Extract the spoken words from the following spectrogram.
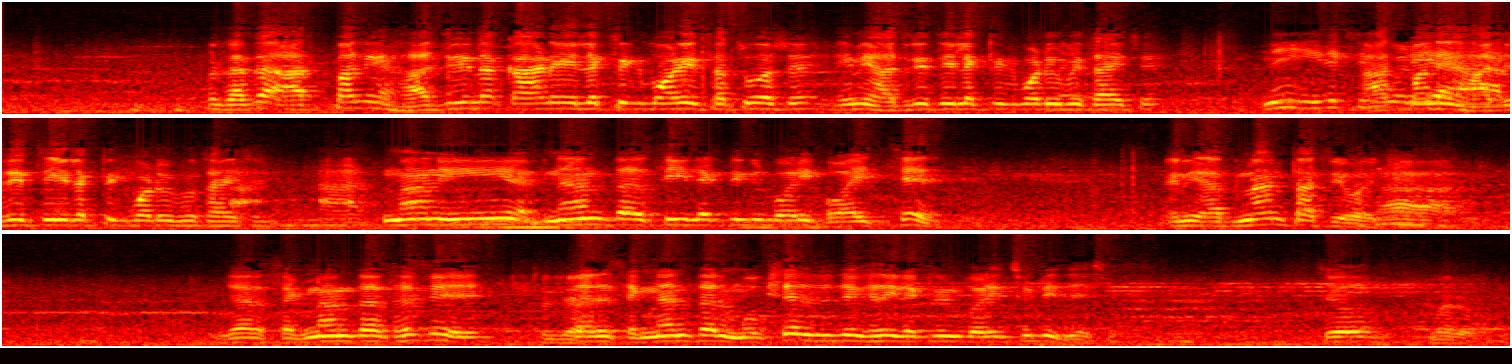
પણ દાદા આત્માની હાજરીના કારણે ઇલેક્ટ્રિક બોડી થતું હશે? એની હાજરીથી ઇલેક્ટ્રિક બોડી ઊભી થાય છે? નહીં ઇલેક્ટ્રિક આત્માની હાજરીથી ઇલેક્ટ્રિક બોડી ઊભી થાય છે. આત્માની અજ્ઞાનતાથી ઇલેક્ટ્રિક બોડી હોય છે એની અજ્ઞાનતાથી હોય છે. જયારે સજ્ઞાનતા થશે તો જાય. ત્યારે સજ્ઞાનતા મોક્ષ સુધી ઇલેક્ટ્રિક બોડી છૂટી જશે. જો બરોબર.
